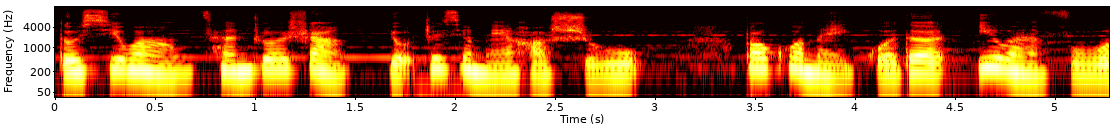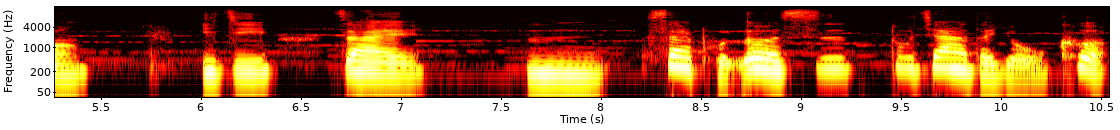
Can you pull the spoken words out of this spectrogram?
都希望餐桌上有这些美好食物，包括美国的亿万富翁，以及在嗯塞浦路斯度假的游客。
